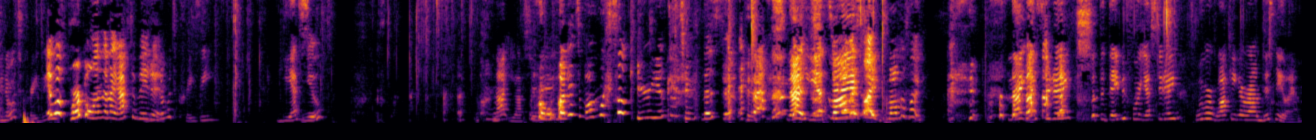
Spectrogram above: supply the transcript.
You know what's crazy? It was purple, and then I activated. You know what's crazy? Yes. you? Not yesterday. what is mom look so curious what you're gonna say? Not yesterday. Mom is like, mom is like, Not yesterday, but the day before yesterday, we were walking around Disneyland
